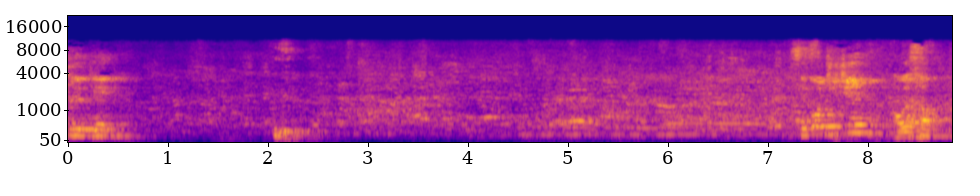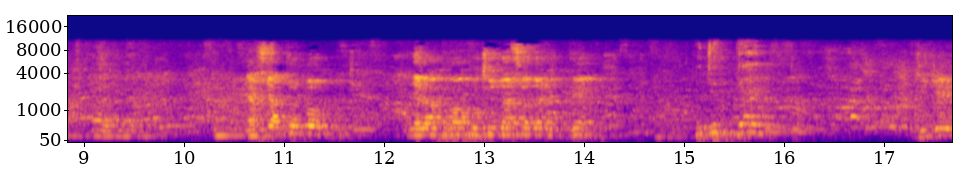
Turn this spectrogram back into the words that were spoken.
le bien. C'est bon DJ On ressort. Merci à tout le monde. On est là pour un couture nationale bien. Couture bien. DJ.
